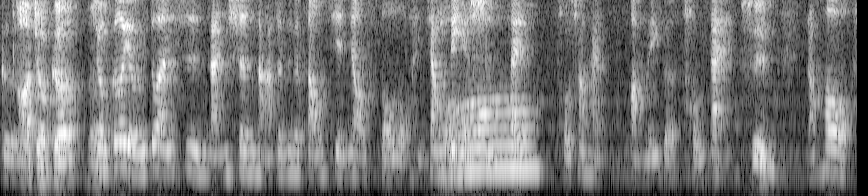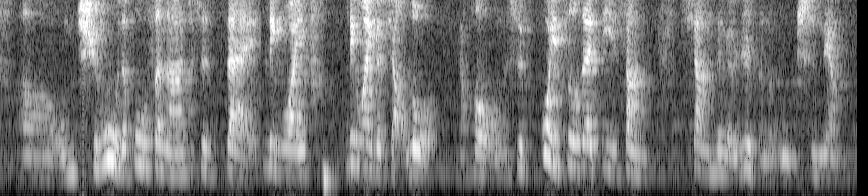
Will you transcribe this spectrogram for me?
歌》哦，九哥，嗯九歌有一段是男生拿着那个刀剑要 solo，很像烈士，哦在头上还绑了一个头带。是然后呃，我们群舞的部分呢、就是在另外一旁另外一个角落，然后我们是跪坐在地上，像那个日本的武士那样子。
